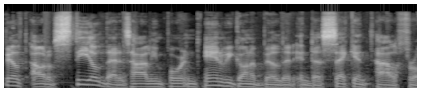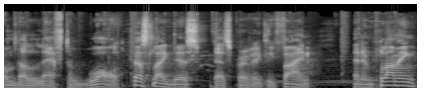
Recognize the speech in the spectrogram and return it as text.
built out of steel. That is highly important. And we're going to build it in the second second tile from the left wall. Just like this, that's perfectly fine. And in plumbing,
